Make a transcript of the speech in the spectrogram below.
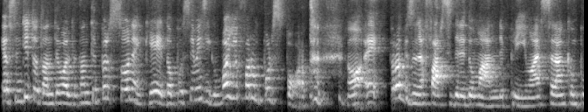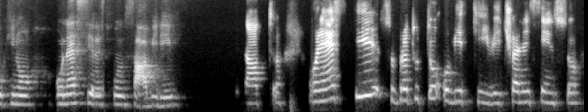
E ho sentito tante volte tante persone che dopo sei mesi voglio fare un po' il sport, no? E, però bisogna farsi delle domande prima, essere anche un pochino onesti e responsabili. Esatto, onesti, soprattutto obiettivi, cioè nel senso,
